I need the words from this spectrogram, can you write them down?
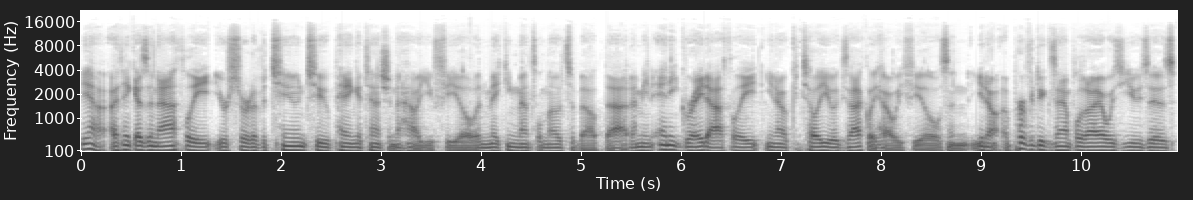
Yeah, I think as an athlete, you're sort of attuned to paying attention to how you feel and making mental notes about that. I mean, any great athlete, you know, can tell you exactly how he feels. And, you know, a perfect example that I always use is,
